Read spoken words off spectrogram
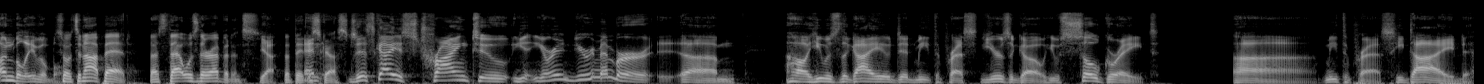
unbelievable. So it's an op-ed. That's that was their evidence. yeah, that they And discussed. This guy is trying to. You, you're, you remember? Um, oh, he was the guy who did Meet the Press years ago. He was so great. Uh, Meet the Press. He died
